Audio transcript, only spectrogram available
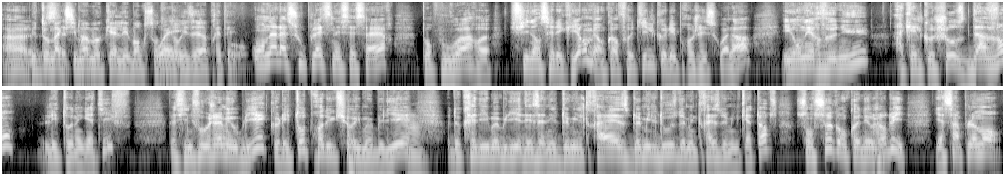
Hein, Les taux maximum auxquels les banques sont Ouais. autorisées à prêter. on a la souplesse nécessaire pour pouvoir euh, financer les clients, mais encore faut-il que les projets soient là. Et on est revenu à quelque chose d'avant les taux négatifs, parce qu'il ne faut jamais oublier que les taux de production immobilier, Mmh. de crédit immobilier des années 2013, 2012, 2013, 2014, sont ceux qu'on connaît aujourd'hui. Il y a simplement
